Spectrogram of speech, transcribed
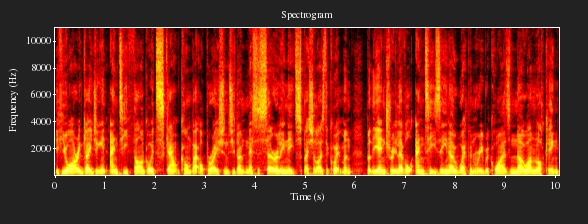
If you are engaging in anti-Thargoid scout combat operations you don't necessarily need specialised equipment but the entry level anti-Xeno weaponry requires no unlocking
